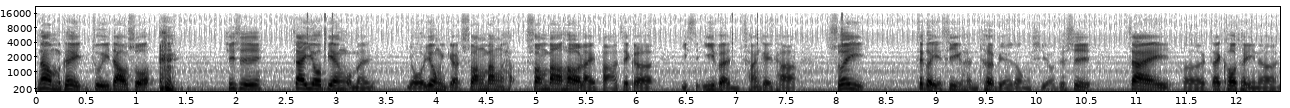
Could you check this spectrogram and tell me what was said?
那我们可以注意到说，其实在右边我们有用一个双冒号双冒号来把这个 is even 传给他，所以这个也是一个很特别的东西哦，就是在呃在 Kotlin 呢，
